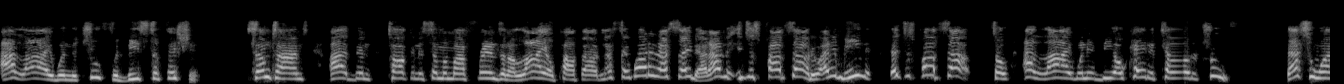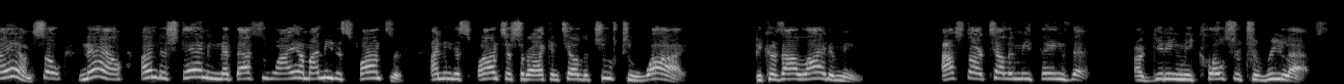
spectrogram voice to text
I lie when the truth would be sufficient. Sometimes I've been talking to some of my friends and a lie will pop out and I say, why did I say that? I, it just pops out. I didn't mean it. That just pops out. So I lie when it'd be okay to tell the truth. That's who I am. So now understanding that that's who I am, I need a sponsor. I need a sponsor so that I can tell the truth to. Why? Because I lie to me. I'll start telling me things that are getting me closer to relapse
